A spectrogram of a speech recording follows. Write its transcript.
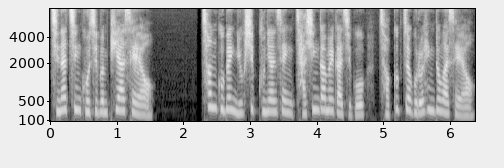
지나친 고집은 피하세요. 1969년생 자신감을 가지고 적극적으로 행동하세요.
